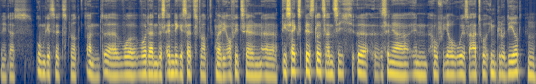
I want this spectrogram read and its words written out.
wie das umgesetzt wird und äh, wo, wo dann das Ende gesetzt wird, weil die offiziellen, äh, die Sex Pistols an sich äh, sind ja in, auf ihrer USA-Tour implodiert. Hm.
